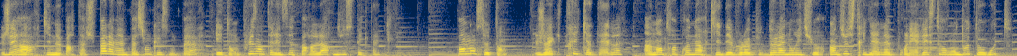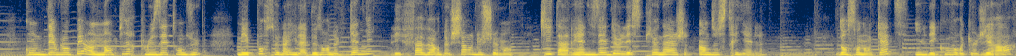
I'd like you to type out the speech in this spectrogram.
Gérard, qui ne partage pas la même passion que son père, étant plus intéressé par l'art du spectacle. Pendant ce temps, Jacques Tricatel, un entrepreneur qui développe de la nourriture industrielle pour les restaurants d'autoroute, développer un empire plus étendu, mais pour cela, il a besoin de gagner les faveurs de Charles Duchemin, quitte à réaliser de l'espionnage industriel. Dans son enquête, il découvre que Gérard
